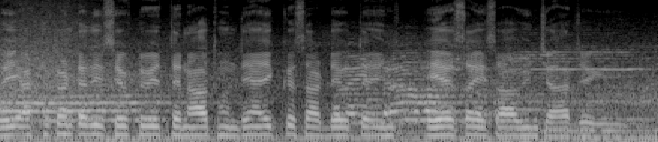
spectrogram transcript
ਵੀ 8 ਘੰਟੇ ਦੀ ਸ਼ਿਫਟ ਵਿੱਚ ਤੈਨਾਤ ਹੁੰਦੇ ਆ ਇੱਕ ਸਾਡੇ ਉੱਤੇ ਏਐਸਆਈ ਸਾਹਿਬ ਇੰਚਾਰਜ ਹੈਗੇ ਜੀ।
